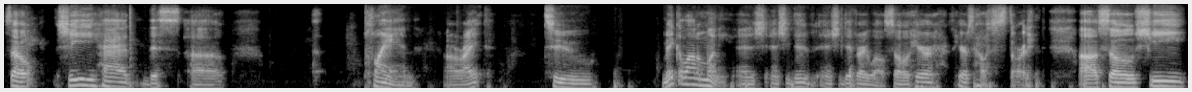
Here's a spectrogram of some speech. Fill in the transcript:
So she had this uh, plan, all right, to make a lot of money, and she, and she did, and she did very well. So here, here's how it started. Uh, so she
